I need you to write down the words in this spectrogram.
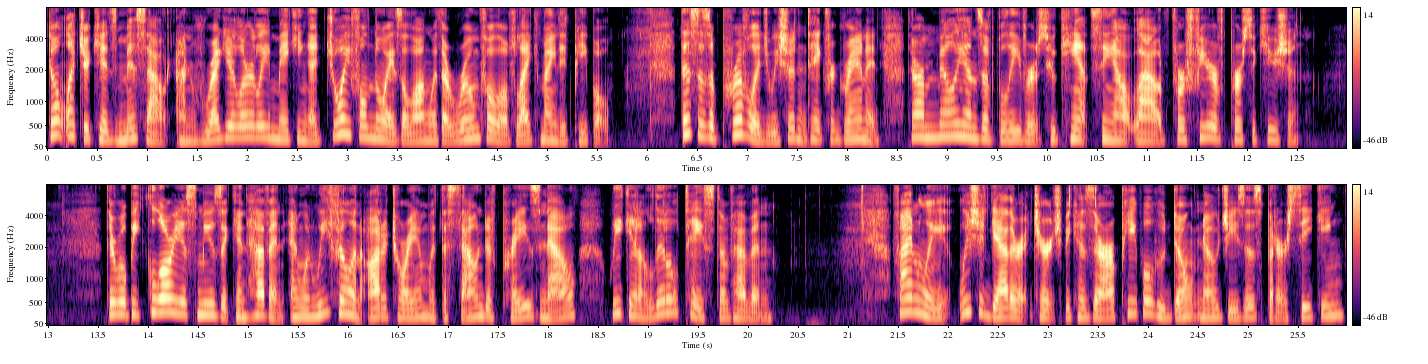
Don't let your kids miss out on regularly making a joyful noise along with a room full of like minded people. This is a privilege we shouldn't take for granted. There are millions of believers who can't sing out loud for fear of persecution. There will be glorious music in heaven, and when we fill an auditorium with the sound of praise now, we get a little taste of heaven. Finally, we should gather at church because there are people who don't know Jesus but are seeking,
